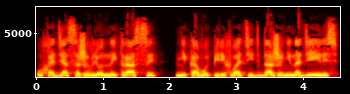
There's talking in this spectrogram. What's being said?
Уходя с оживленной трассы, никого перехватить даже не надеялись.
